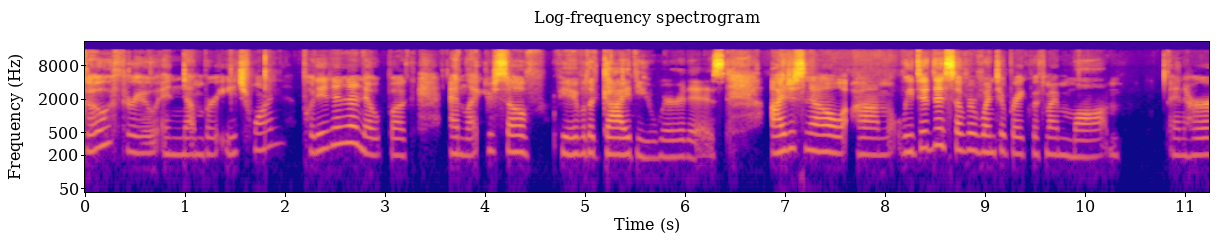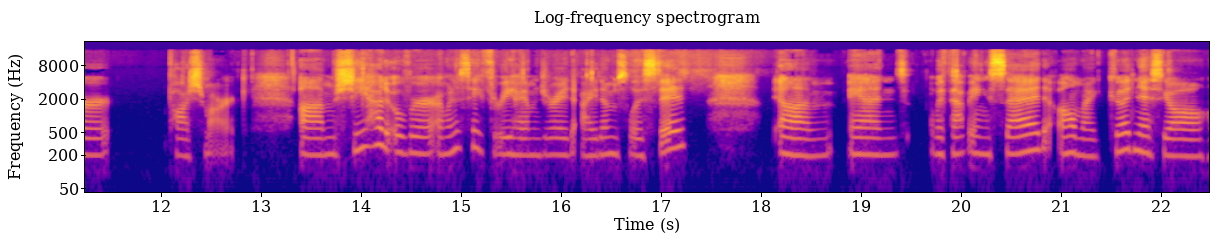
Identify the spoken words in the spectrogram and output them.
go through and number each one, put it in a notebook, and let yourself be able to guide you where it is. I just know um, we did this over winter break with my mom and her Poshmark. Um, she had over, I want to say 300 items listed. Um, and with that being said, oh my goodness, y'all.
